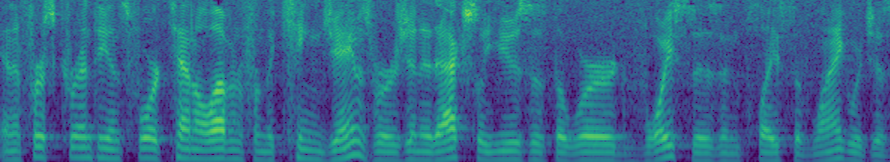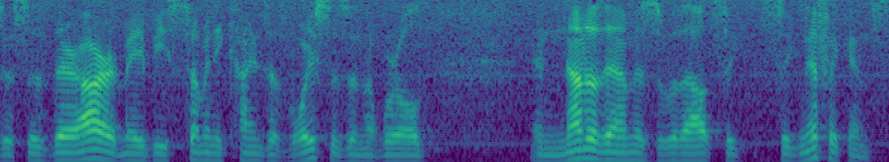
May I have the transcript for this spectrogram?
And in 1 Corinthians 4 10, 11 from the King James Version, it actually uses the word voices in place of languages. It says, There are, it may be, so many kinds of voices in the world, and none of them is without significance.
